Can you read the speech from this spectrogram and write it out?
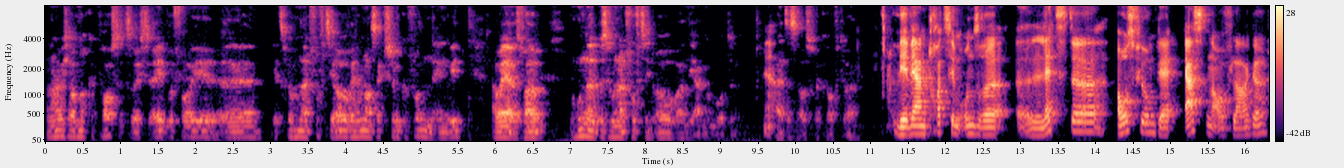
Dann habe ich auch noch gepostet, so ich so, ey, bevor ihr äh, jetzt für 150 Euro, wir haben noch sechs Stück gefunden irgendwie. Aber ja, es war 100 bis 150 Euro waren die Angebote, Ja. als es ausverkauft war. Wir werden trotzdem unsere äh, letzte Ausführung der ersten Auflage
